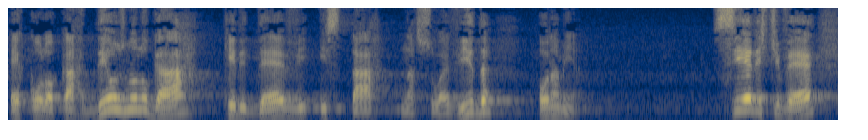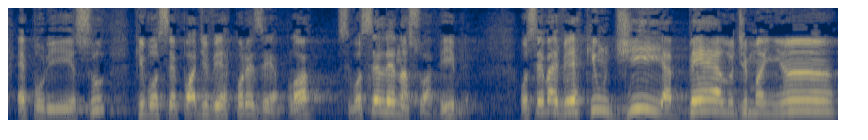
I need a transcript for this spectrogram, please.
é colocar Deus no lugar que Ele deve estar na sua vida ou na minha. Se ele estiver, é por isso que você pode ver, por exemplo, ó, se você ler na sua Bíblia, você vai ver que um dia belo de manhã,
